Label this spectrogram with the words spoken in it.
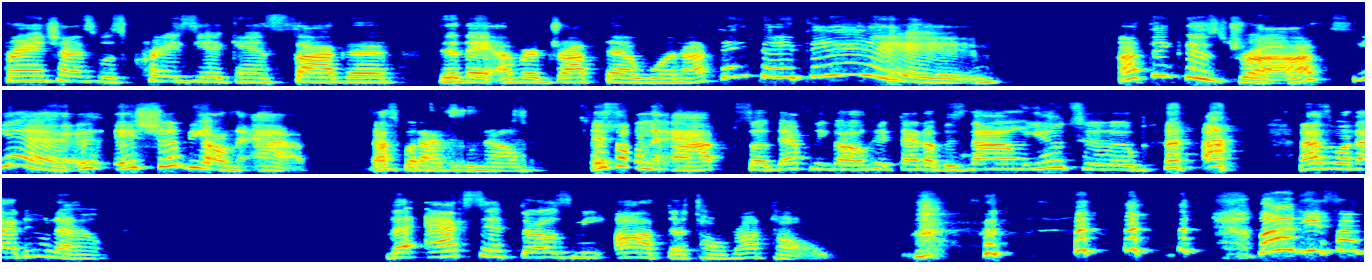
Franchise was crazy against Saga. Did they ever drop that one? I think they did. I think it's dropped. Yeah, it, it should be on the app. That's what I do know. It's on the app, so definitely go hit that up. It's not on YouTube. That's what I do know. The accent throws me off the Toronto. Look, from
